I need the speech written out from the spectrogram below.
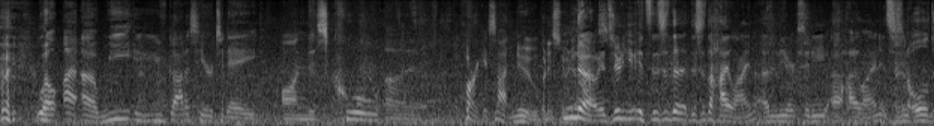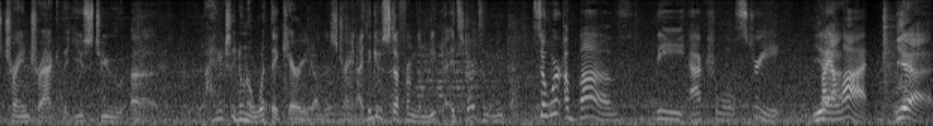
well, uh, uh, we you've got us here today on this cool uh, park. It's not new, but it's new. To No, us. it's new to you. It's this is the this is the High Line, uh, the New York City uh, High Line. This is an old train track that used to. Uh, I actually don't know what they carried on this train. I think it was stuff from the meat. Pa- it starts in the meat pack. So we're above the actual street by a lot. Yeah,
